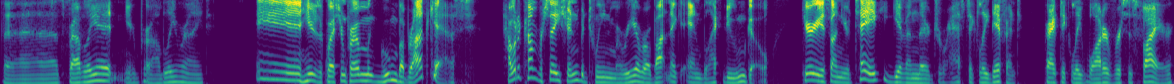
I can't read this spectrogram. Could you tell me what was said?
that's probably it. You're probably right. And here's a question from Goomba Broadcast. How would a conversation between Maria Robotnik and Black Doom go? Curious on your take, given they're drastically different, practically water versus fire,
